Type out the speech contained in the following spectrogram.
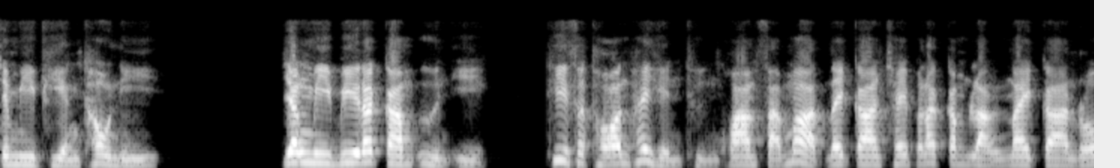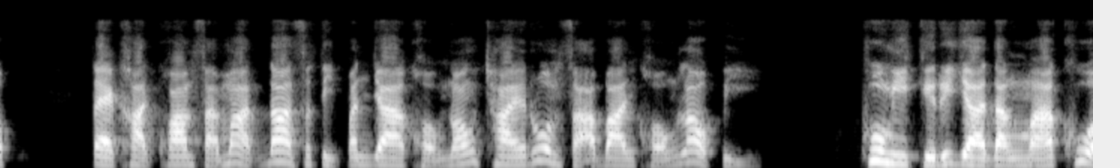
จะมีเพียงเท่านี้ ยังมีวีรกรรมอื่นอีก ที่สะท้อนให้เห็นถึงความสามารถในการใช้พละกำลังในการรบ แต่ขาดความสามารถด้านสติปัญญาของน้องชายร่วมสาบานของเล่าปี ผู้มีกิริยาดังม้าคว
